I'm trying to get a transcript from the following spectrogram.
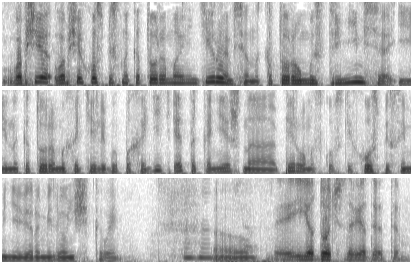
Вообще, вообще хоспис, на который мы ориентируемся, на котором мы стремимся и на который мы хотели бы походить, это, конечно, первый московский хоспис имени Веры Миллионщиковой. Угу. Сейчас ее дочь заведует им.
